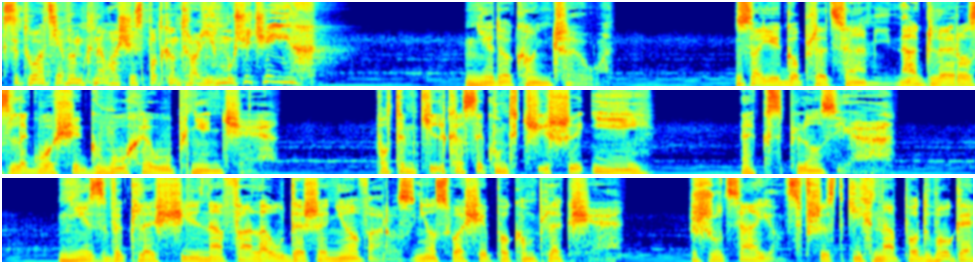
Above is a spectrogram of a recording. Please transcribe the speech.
sytuacja wymknęła się spod kontroli. Musicie ich. Nie dokończył. Za jego plecami nagle rozległo się głuche łupnięcie. Potem kilka sekund ciszy i eksplozja. Niezwykle silna fala uderzeniowa rozniosła się po kompleksie, rzucając wszystkich na podłogę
